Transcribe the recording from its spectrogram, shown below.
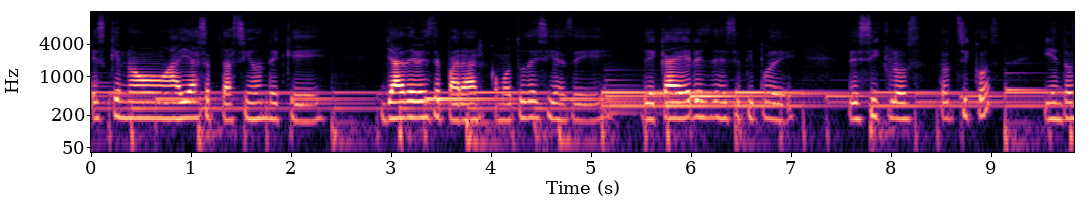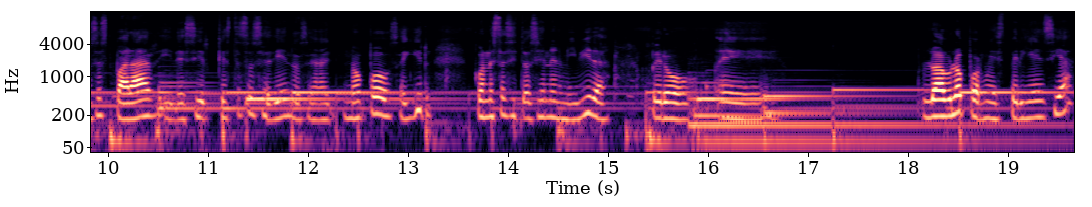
es que no hay aceptación de que ya debes de parar, como tú decías, de, de caer en ese tipo de, de ciclos tóxicos y entonces parar y decir qué está sucediendo, o sea, no puedo seguir con esta situación en mi vida, pero eh, lo hablo por mi experiencia,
